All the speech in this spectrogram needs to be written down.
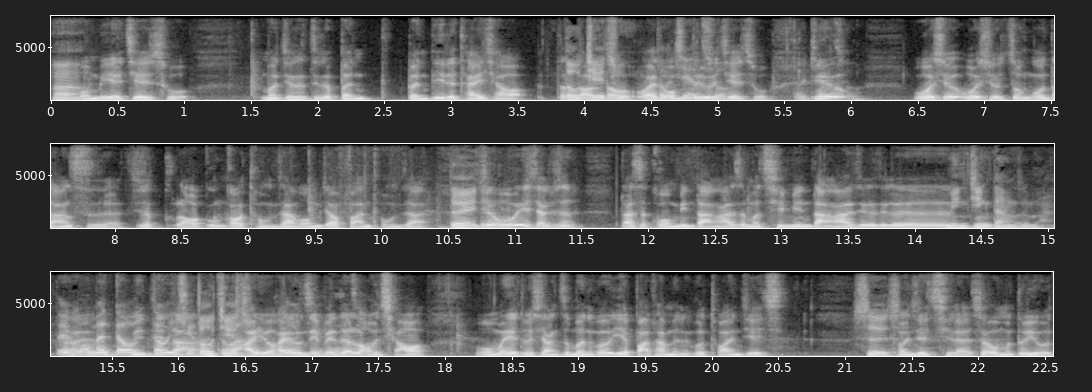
嗯，我们也接触。那么就是这个本本地的台侨到到都接触。到外头我们都有接接触。因为我写我写中共党史的，就是老共搞统战，我们叫反统战，对对。所以我也想就是但是国民党啊，什么亲民党啊，这个这个民进党是吗？对，哎我们都民进党都都接触还有还有那边的老侨，我们也都想怎么能够也把他们能够团结起是是团结起来，所以我们都有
